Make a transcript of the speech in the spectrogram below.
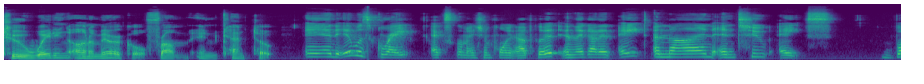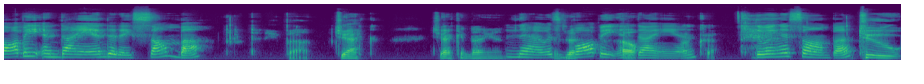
To Waiting on a Miracle from Encanto. and it was great! Exclamation point! I put, and they got an eight, a nine, and two eights. Bobby and Dianne did a samba. Jack. Jack and Diane. No, it's that- Bobby and oh, Dianne Okay. doing a samba. To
